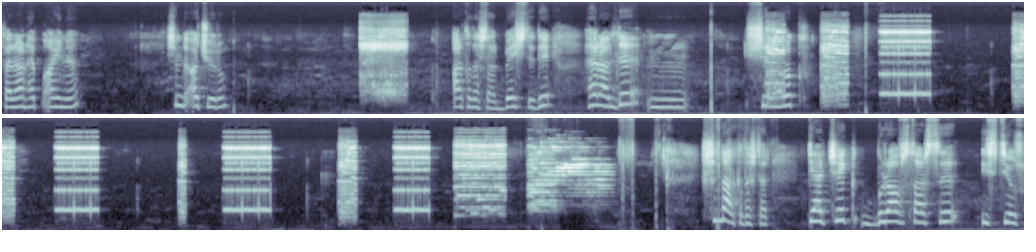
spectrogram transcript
falan hep aynı. Şimdi açıyorum. Arkadaşlar 5 dedi. Herhalde ım, şey yok. Şimdi arkadaşlar gerçek Brawl Stars'ı istiyor,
